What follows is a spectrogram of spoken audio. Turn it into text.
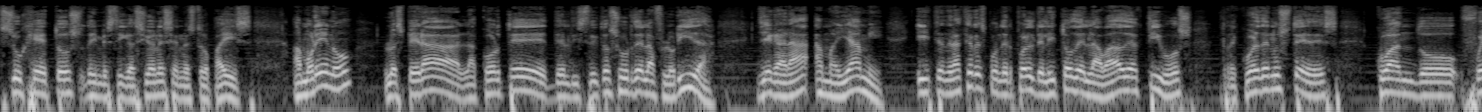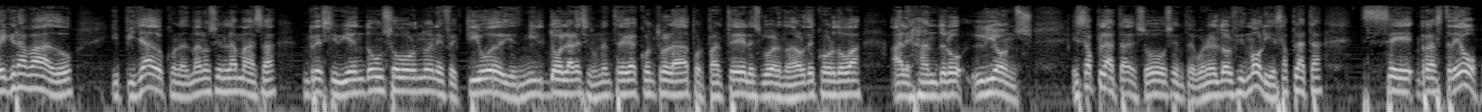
sujetos de investigaciones en nuestro país. A Moreno lo espera la Corte del Distrito Sur de la Florida. Llegará a Miami y tendrá que responder por el delito de lavado de activos. Recuerden ustedes cuando fue grabado y pillado con las manos en la masa, recibiendo un soborno en efectivo de 10 mil dólares en una entrega controlada por parte del exgobernador de Córdoba, Alejandro Lyons. Esa plata, eso se entregó en el Dolphin Mall y esa plata se rastreó.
